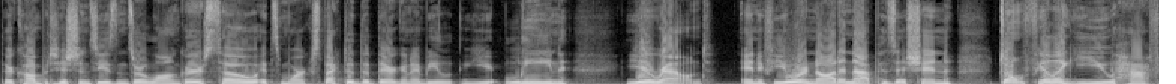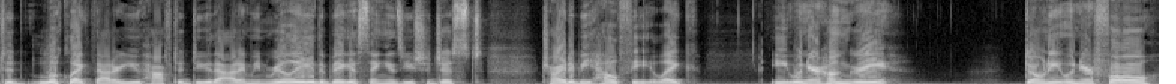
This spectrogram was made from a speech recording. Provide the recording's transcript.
their competition seasons are longer so it's more expected that they're going to be lean year round and if you are not in that position don't feel like you have to look like that or you have to do that i mean really the biggest thing is you should just try to be healthy like eat when you're hungry don't eat when you're full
